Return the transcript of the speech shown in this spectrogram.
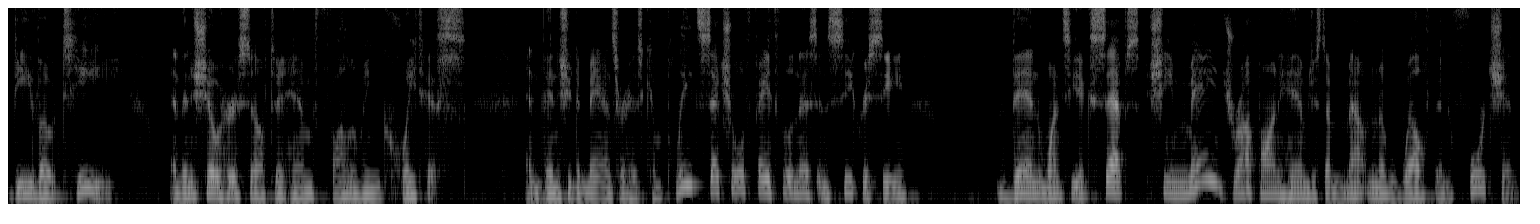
devotee and then show herself to him following coitus. And then she demands for his complete sexual faithfulness and secrecy, then, once he accepts, she may drop on him just a mountain of wealth and fortune.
